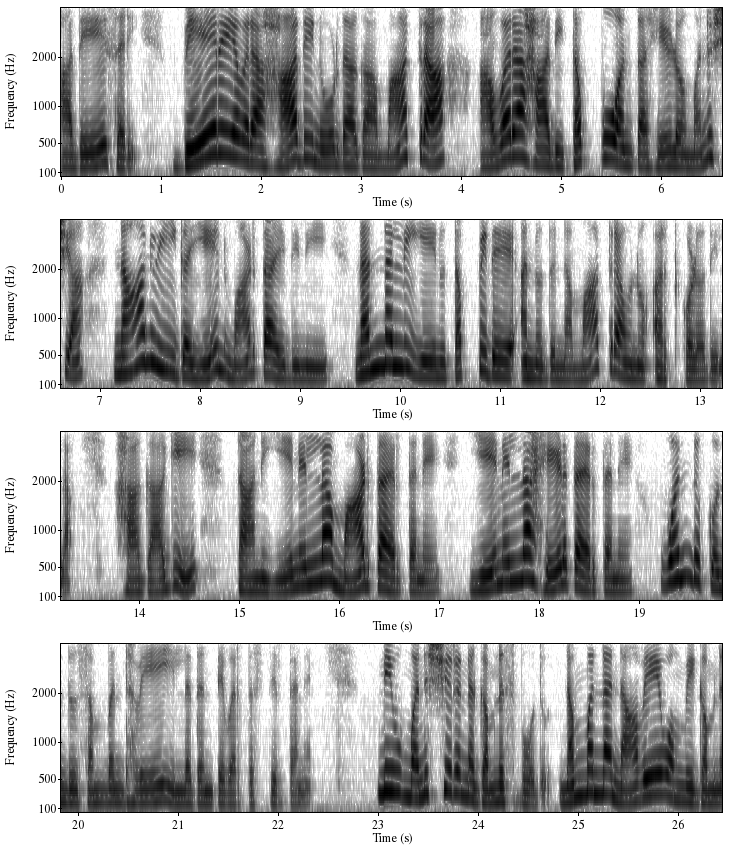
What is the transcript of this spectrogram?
ಅದೇ ಸರಿ. ಬೇರೆಯವರ ಹಾದಿ ನೋಡಿದಾಗ ಮಾತ್ರ ಅವರ ಹಾದಿ ತಪ್ಪು ಅಂತ ಹೇಳೋ ಮನುಷ್ಯ, ನಾನು ಈಗ ಏನು ಮಾಡ್ತಾ ಇದ್ದೀನಿ? ನನ್ನಲ್ಲಿ ಏನು ತಪ್ಪಿದೆ ಅನ್ನೋದನ್ನು ಮಾತ್ರ ಅವನು ಅರ್ಥಕೊಳ್ಳೋದಿಲ್ಲ ಹಾಗಾಗಿ ತಾನು ಏನೆಲ್ಲ ಮಾಡ್ತಾ ಇರ್ತಾನೆ, ಏನೆಲ್ಲ ಹೇಳ್ತಾ ಇರ್ತಾನೆ, ಒಂದಕ್ಕೊಂದು ಸಂಬಂಧವೇ ಇಲ್ಲದಂತೆ ವರ್ತಿಸ್ತಿರ್ತಾನೆ. ನೀವು ಮನುಷ್ಯರನ್ನು ಗಮನಿಸ್ಬೋದು. ನಮ್ಮನ್ನು ನಾವೇ ಒಮ್ಮೆ ಗಮನ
